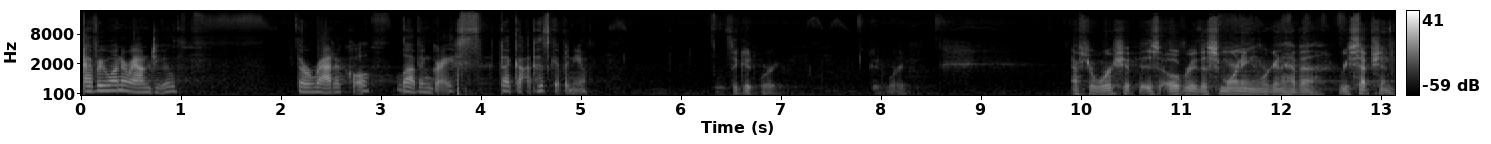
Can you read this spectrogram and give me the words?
everyone around you the radical love and grace that God has given you. It's a good word. Good word. After worship is over this morning, we're going to have a reception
